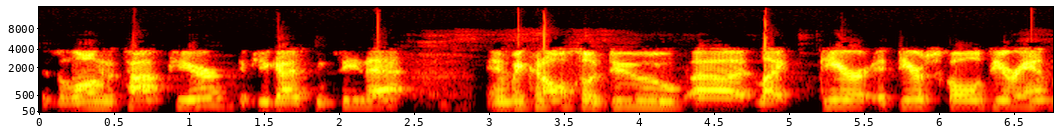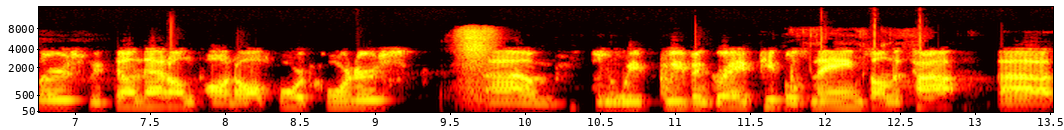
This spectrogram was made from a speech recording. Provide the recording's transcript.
is along the top here, if you guys can see that. And we can also do uh, like deer, deer skull, deer antlers. We've done that on, on all four corners. Um, we've, we've engraved people's names on the top. Uh,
